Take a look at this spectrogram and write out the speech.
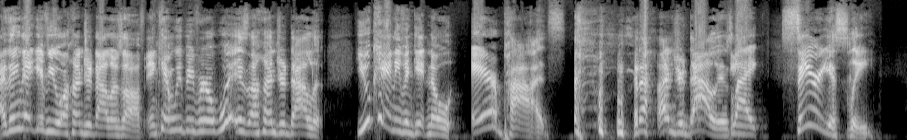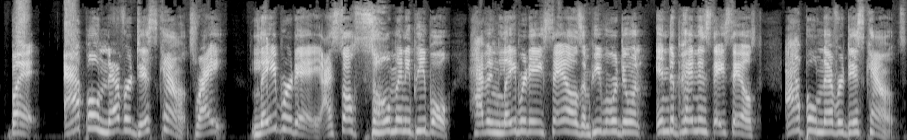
I think they give you $100 off. And can we be real? What is $100? You can't even get no AirPods with $100. Like, seriously. But Apple never discounts, right? Labor Day. I saw so many people having Labor Day sales and people were doing Independence Day sales. Apple never discounts.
